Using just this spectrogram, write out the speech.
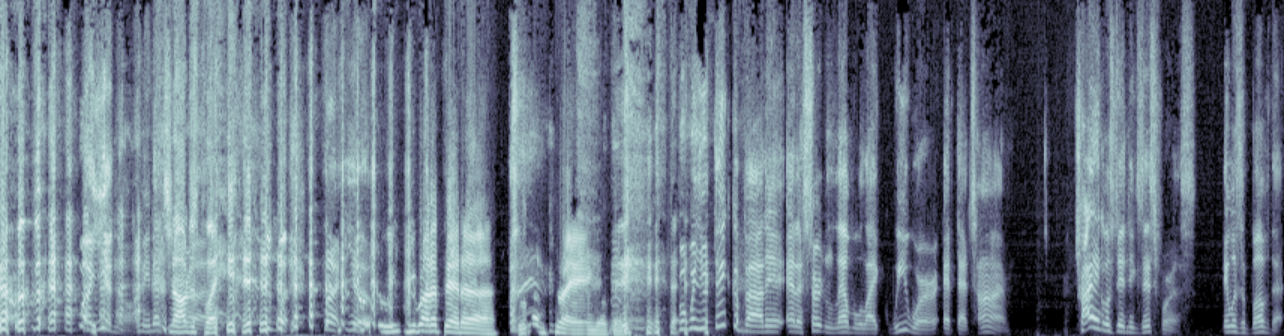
up. Well, you know, I mean that's no, your, I'm just uh, playing. but, but yeah, you brought up that, uh, love triangle thing. but when you think about it at a certain level, like we were at that time, triangles didn't exist for us. It was above that.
